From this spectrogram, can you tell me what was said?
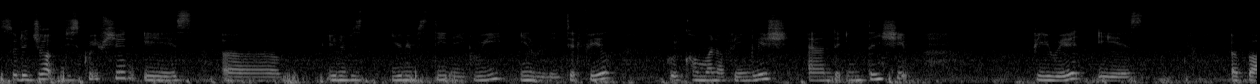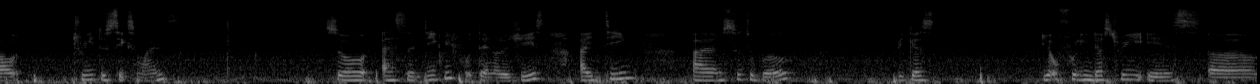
So the job description is um, univers university degree in related field good command of English and the internship period is about three to six months so as a degree food technologist I think I am suitable because Yoke food industry is um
